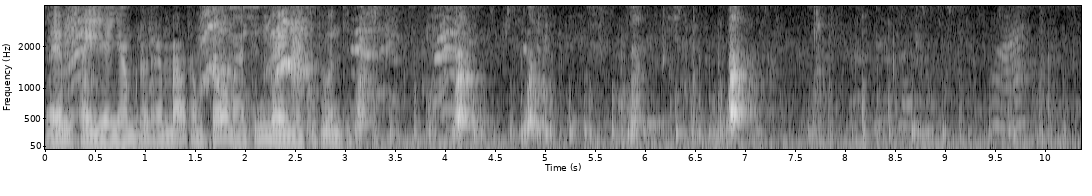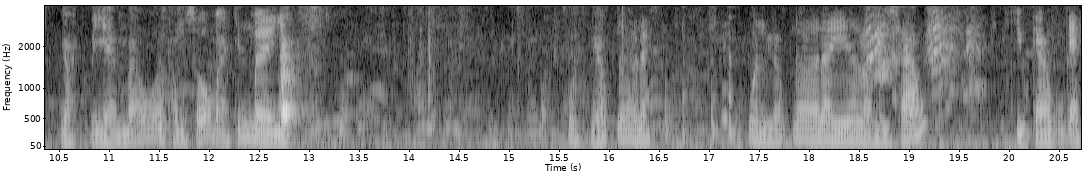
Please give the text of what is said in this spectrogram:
để em xây về dòng nữa rồi em báo thông số mã 9B nha, cô chú anh chị. Rồi, bây giờ em báo ờ, thông số mã 9B nha. Ui, gốc nó ở đây. Mình gốc nó ở đây là 16. Chiều cao của cây.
